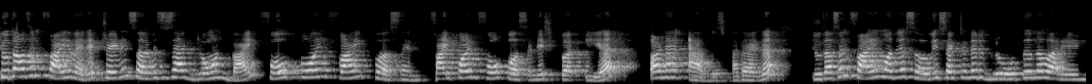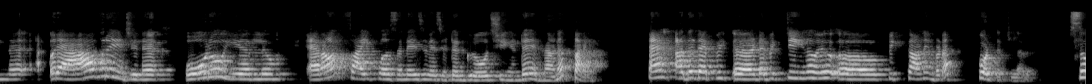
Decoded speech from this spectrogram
ടൂ തൗസൻഡ് ഫൈവ് വരെ trading services are grown by four point five percent five point four percentage per year on an average അതായത് ടൂ തൗസൻഡ് ഫൈവ് മുതൽ സർവീസ് സെക്ടറിന്റെ ഒരു ഗ്രോത്ത് എന്ന് പറയുന്നത് ഒരു ആവറേജിൽ ഓരോ ഇയറിലും അറൌണ്ട് ഫൈവ് പെർസെന്റേജ് വെച്ചിട്ട് ഗ്രോ ചെയ്യുന്നുണ്ട് എന്നാണ് പറയുന്നത്. ആൻഡ് അത് ഡെപിക്ട് ചെയ്യുന്ന ഒരു ആണ് ഇവിടെ കൊടുത്തിട്ടുള്ളത്. സോ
